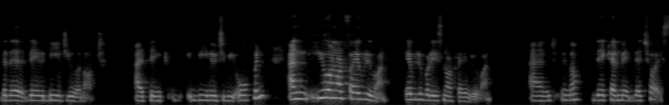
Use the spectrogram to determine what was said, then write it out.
whether they need you or not. I think we need to be open. And you are not for everyone. Everybody is not for everyone. And, you know, they can make their choice.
